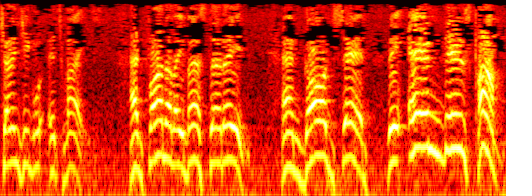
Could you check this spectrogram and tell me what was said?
changing its ways. And finally, verse 13. And God said, The end is come.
